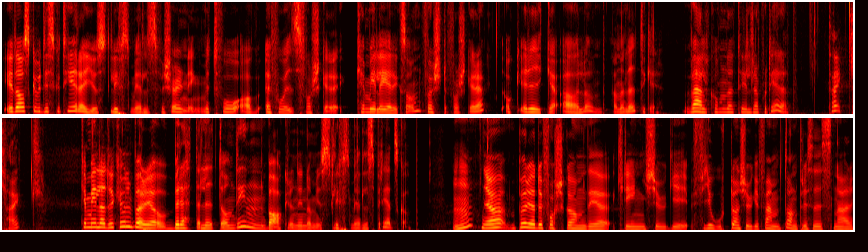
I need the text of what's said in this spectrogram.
Idag ska vi diskutera just livsmedelsförsörjning med två av FOIs forskare, Camilla Eriksson, försteforskare, och Erika Ölund, analytiker. Välkomna till Rapporterat. Tack. Tack. Camilla, du kan väl börja och berätta lite om din bakgrund inom just livsmedelsberedskap? Mm, jag började forska om det kring 2014-2015, precis när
